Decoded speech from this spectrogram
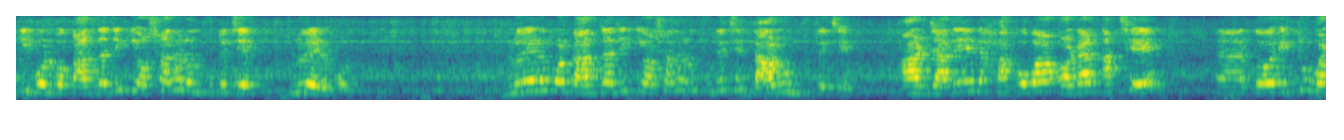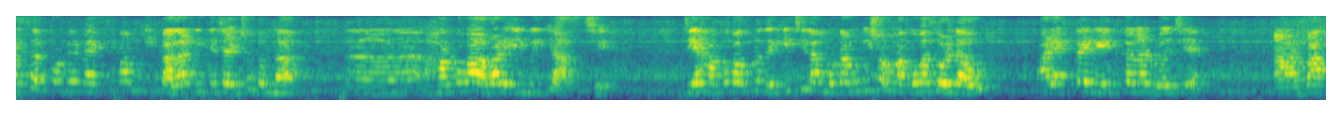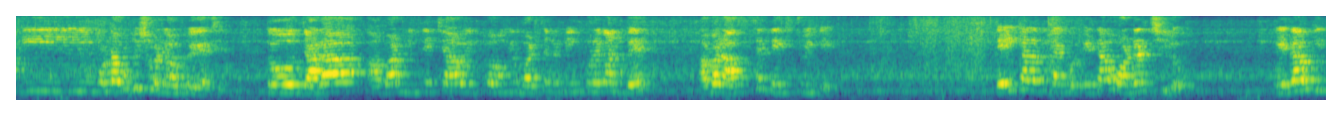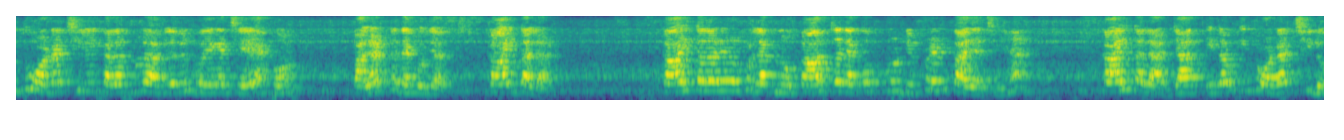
কি বলব, কাজটা যে কি অসাধারণ ফুটেছে ব্লু এর ওপর। ব্লু এর ওপর কাজটা যে কি অসাধারণ ফুটেছে, দারুণ ফুটেছে। আর যাদের হাকোবা অর্ডার আছে তো একটু হোয়াটসঅ্যাপ করবে ম্যাক্সিমাম কি কালার নিতে চাইছো তোমরা? হাকোবা আবার এই উইকে আসছে। যে হাকোবাগুলো দেখিয়েছিলাম, মোটামুটি সব হাকোবা সোল্ড আউট আর একটাই রেড কালার রয়েছে। আর বাকি মোটামুটি সোল্ড আউট হয়ে গেছে। তো যারা আবার নিতে চাও, একটু আমাকে হোয়াটসঅ্যাপে পিং করে রাখবে। আবার আসছে নেক্সট উইকে এই কালারটা দেখো, এটাও অর্ডার ছিল। এটাও কিন্তু অর্ডার ছিল, এই কালারগুলো অ্যাভেলেবেল হয়ে গেছে এখন। কালারটা দেখো জাস্ট স্কাই কালার স্কাই কালারের ওপর লাগানো, কাজটা দেখো, পুরো ডিফারেন্ট কাজ আছে হ্যাঁ? স্কাই কালার যা, এটাও কিন্তু অর্ডার ছিল।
